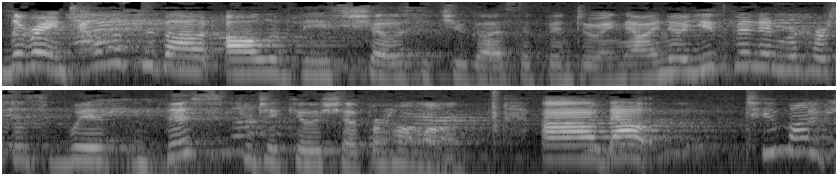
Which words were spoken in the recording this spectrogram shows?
Lorraine, tell us about all of these shows that you guys have been doing. Now, I know you've been in rehearsals with this particular show for how long? Uh, about two months,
